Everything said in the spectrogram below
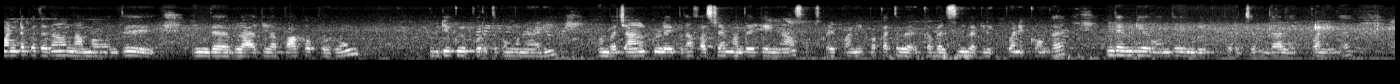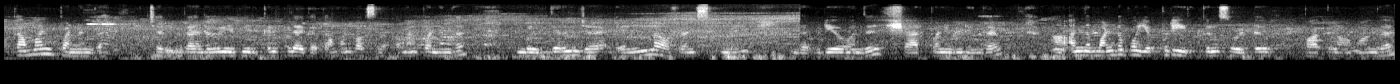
மண்டபத்தை தான் நம்ம வந்து இந்த விலாகில் பார்க்க போகிறோம் வீடியோக்குள்ளே போகிறதுக்கு முன்னாடி நம்ம சேனல்குள்ளே இப்போ தான் ஃபஸ்ட் டைம் வந்திருக்கீங்கன்னா சப்ஸ்கிரைப் பண்ணி பக்கத்தில் இருக்க பெல் கிளிக் பண்ணிக்கோங்க. இந்த வீடியோ வந்து உங்களுக்கு பிடிச்சிருந்தா லைக் பண்ணுங்கள் கமெண்ட் பண்ணுங்கள் சரிங்களா? இந்த வீடியோ எப்படி இருக்குன்னு கீழே இருக்க கமெண்ட் பாக்ஸில் கமெண்ட் பண்ணுங்கள் உங்களுக்கு தெரிஞ்ச எல்லா ஃப்ரெண்ட்ஸ்க்குமே இந்த வீடியோ வந்து ஷேர் பண்ணி விடுங்க. அந்த மண்டபம் எப்படி இருக்குதுன்னு சொல்லிட்டு பார்க்கலாம். வாங்க.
